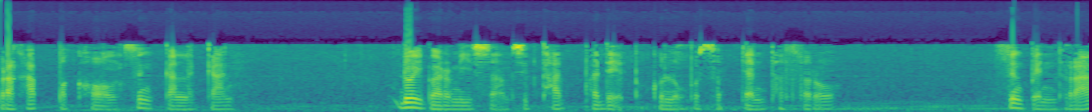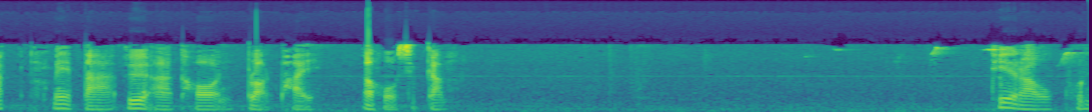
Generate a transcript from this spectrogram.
ประคับประคองซึ่งกันและกัน ด้วยบารมีสามสิบทัศพระเดชพระคุณหลวงปู่สดจันทสโร ซึ่งเป็นรักเมตตาเอื้ออาทรปลอดภัย อโหสิกรรม ที่เราคุ้น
